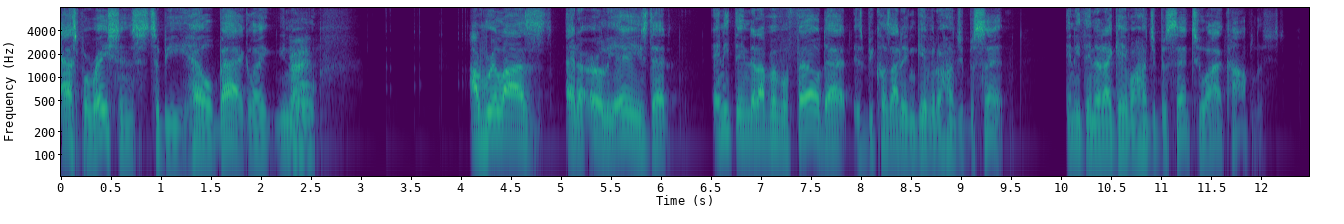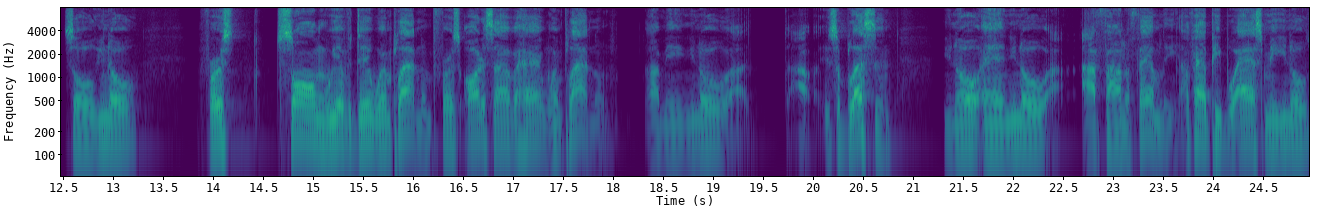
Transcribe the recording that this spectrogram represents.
aspirations to be held back. Like, you know, Right. I realized at an early age that anything that I've ever failed at is because I didn't give it 100%. Anything that I gave 100% to, I accomplished. So, you know, first song we ever did went platinum. First artist I ever had went platinum. I mean, you know, I, I, it's a blessing, you know, and, you know, I, I found a family. I've had people ask me, you know,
